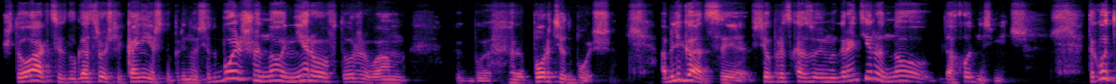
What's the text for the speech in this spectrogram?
что акции в долгосрочке, конечно, приносят больше, но нервов тоже вам как бы портят больше. Облигации все предсказуемо гарантируют, но доходность меньше. Так вот,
